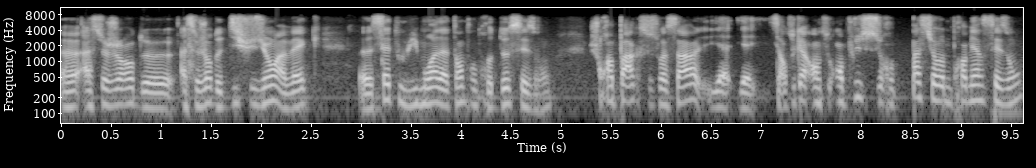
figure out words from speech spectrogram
euh, à ce genre de à ce genre de diffusion avec 7 ou 8 mois d'attente entre deux saisons. Je crois pas que ce soit ça. Y a, en tout cas en, en plus sur pas sur une première saison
